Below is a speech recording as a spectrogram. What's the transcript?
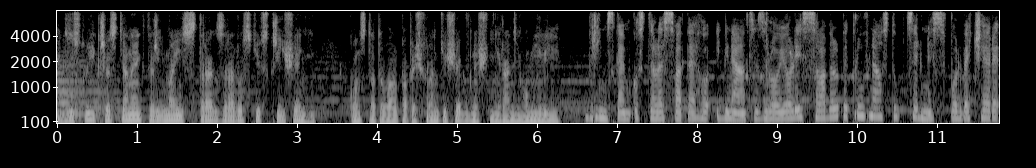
Existují křesťané, kteří mají strach z radosti vzkříšení, konstatoval papež František v dnešní ranní homílii. V římském kostele svatého Ignáce z Loyoli slavil Petrův nástupce dnes v podvečer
